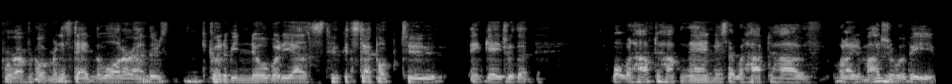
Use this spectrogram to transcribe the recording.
program for government is dead in the water and there's going to be nobody else who can step up to engage with it. What will have to happen then is that we'll have to have what I'd imagine will be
